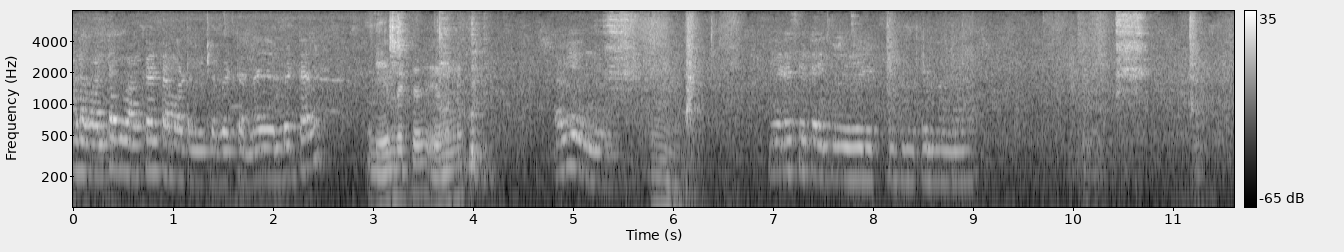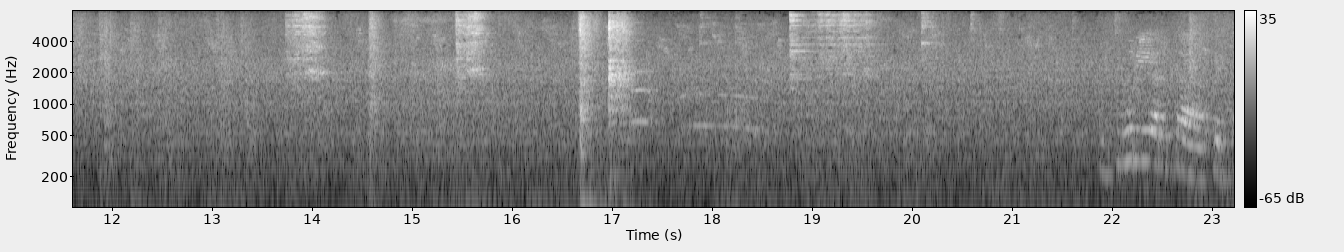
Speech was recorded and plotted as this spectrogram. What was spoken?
అలా వంటకి వంకాయ టమాటా ఇట్లా పెట్టాలా? ఏం పెట్టాలి? ఏం పెట్టారు ఏమున్నాయి? అవే ఉన్నాయి ఏడ సెట్ అవుతుంది ఏడు ఎత్తుంది తెలియదు పెద్ద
